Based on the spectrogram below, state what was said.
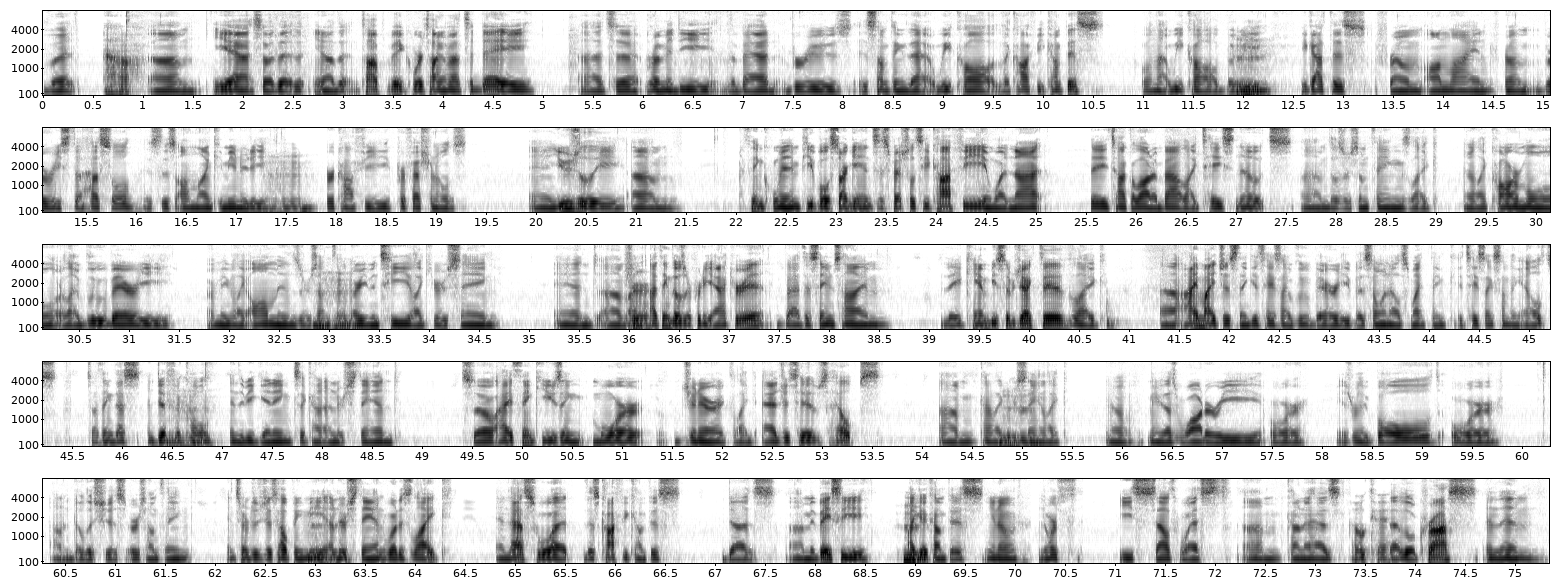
But Oh, um, yeah, so the you know the topic we're talking about today uh, to remedy the bad brews is something that we call the coffee compass. Well, not we call, but we Hmm. We got this from online from Barista Hustle. Is this online community Mm-hmm. for coffee professionals, and usually, um, I think when people start getting into specialty coffee and whatnot, they talk a lot about like taste notes. Um, those are some things like you know, like caramel or like blueberry or maybe like almonds or something, Mhm. or even tea, like you were saying. And um, Sure. I, I think those are pretty accurate, but at the same time, they can be subjective. Like uh, I might just think it tastes like blueberry, but someone else might think it tastes like something else. So I think that's difficult in the beginning to kind of understand. So I think using more generic like adjectives helps. Um, kind of like we Mhm. were saying, like you know maybe that's watery or is really bold or I delicious or something. In terms of just helping me Mhm. understand what it's like, and that's what this coffee compass does. Um, it basically like Hmm. a compass, you know, north, east, southwest. Um, kind of has okay. that little cross, and then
